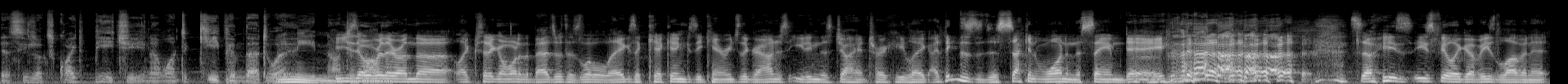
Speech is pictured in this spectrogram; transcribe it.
Yes, he looks quite peachy, and I want to keep him that We way. need not. He's to over bother. there on the like sitting on one of the beds with his little legs a kicking because he can't reach the ground, just eating this giant turkey leg. I think this is his second one in the same day. so he's he's feeling good. He's loving it.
